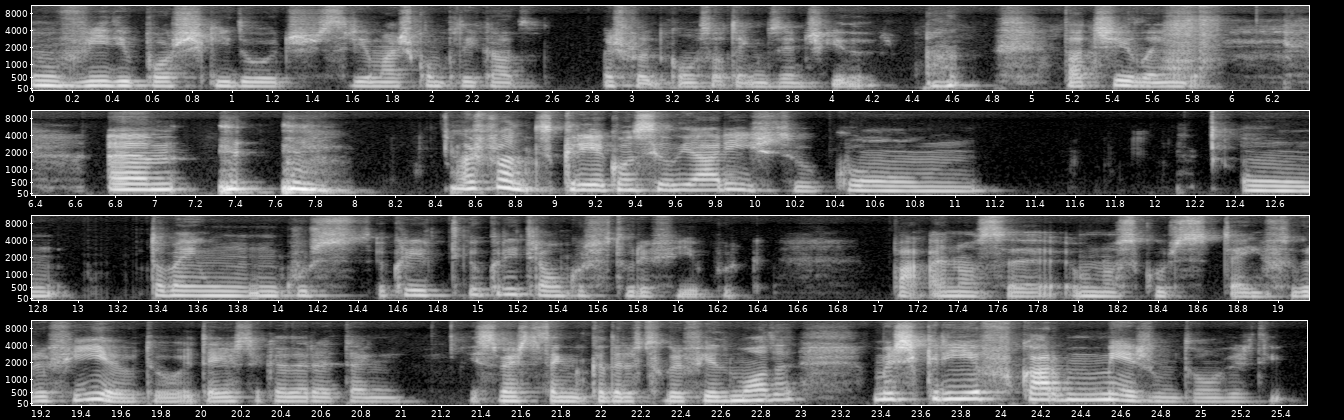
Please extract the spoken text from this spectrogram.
um vídeo para os seguidores, seria mais complicado. Mas pronto, como só tenho 200 seguidores, está chill ainda. Um, mas pronto, queria conciliar isto com um, também um, um, curso. Eu queria, eu queria tirar um curso de fotografia, porque pá, a nossa, o nosso curso tem fotografia, eu, tô, eu tenho esta cadeira, tenho. Este semestre tenho cadeira de fotografia de moda, mas queria focar-me mesmo, estão a ver? Tipo,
